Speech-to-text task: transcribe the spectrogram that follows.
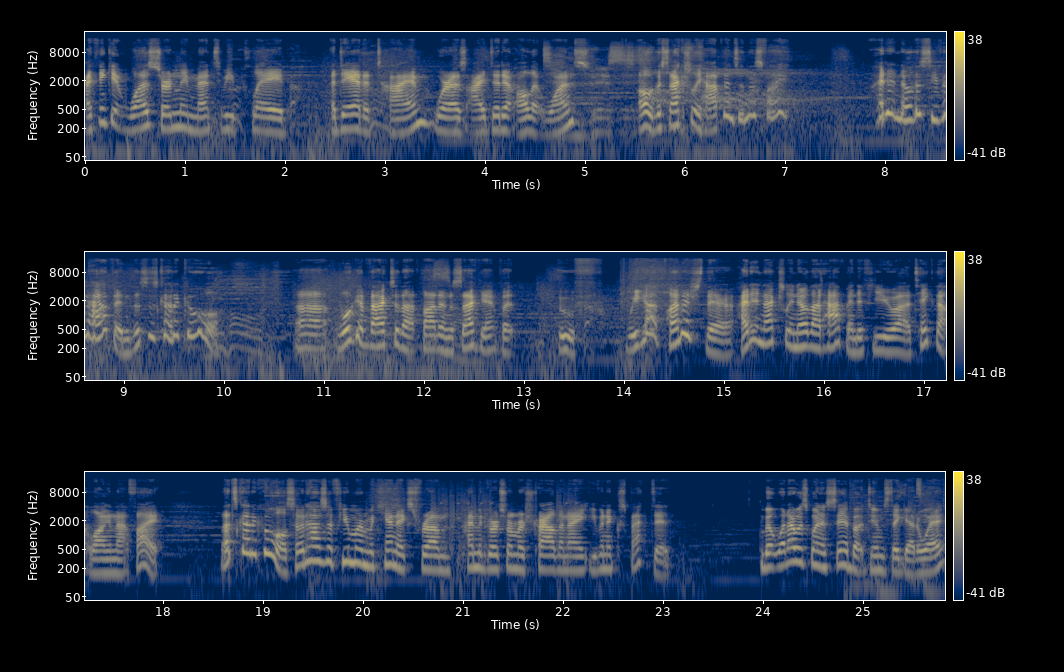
I think it was certainly meant to be played a day at a time, whereas I did it all at once. Oh, this actually happens in this fight? I didn't know this even happened. This is kind of cool. Uh, we'll get back to that thought in a second, but oof we got punished there. I didn't actually know that happened if you uh, take that long in that fight. That's kind of cool. So it has a few more mechanics from High Midgardsormr's Trial than I even expected. But what I was going to say about Doomsday Getaway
